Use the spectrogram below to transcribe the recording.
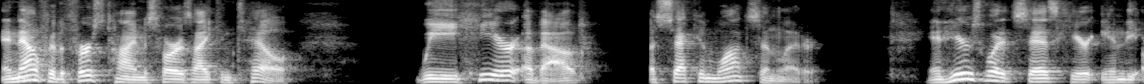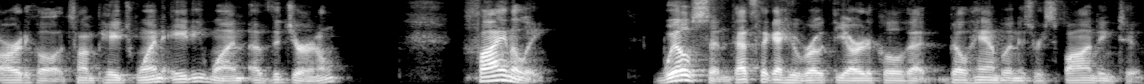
And now, for the first time, as far as I can tell, we hear about a second Watson letter. And here's what it says here in the article it's on page 181 of the journal. Finally, Wilson, that's the guy who wrote the article that Bill Hamblin is responding to.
